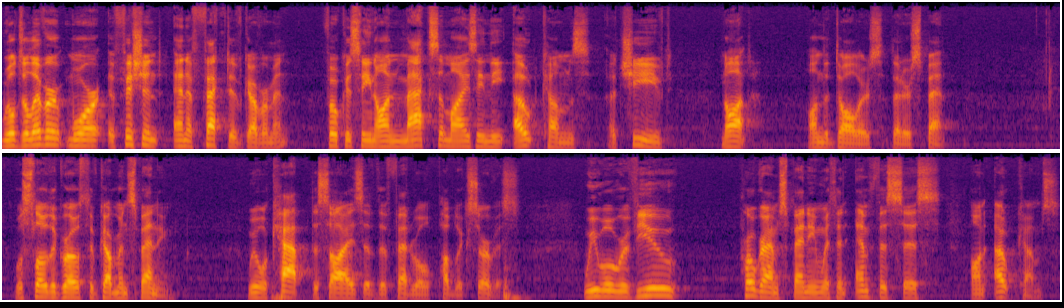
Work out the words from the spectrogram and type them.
We'll deliver more efficient and effective government, focusing on maximizing the outcomes achieved, not on the dollars that are spent. We'll slow the growth of government spending. We will cap the size of the federal public service. We will review program spending with an emphasis on outcomes.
